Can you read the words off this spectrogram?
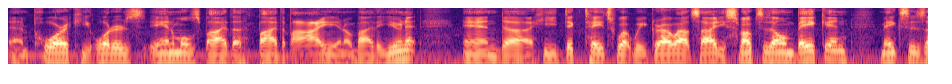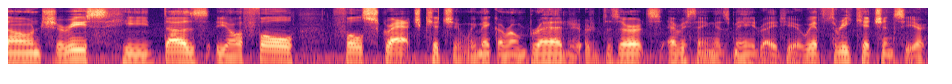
and pork. He orders animals by the by the by, you know, by the unit, and uh, he dictates what we grow outside. He smokes his own bacon, makes his own charisse. He does, you know, a full full scratch kitchen. We make our own bread or desserts. Everything is made right here. We have three kitchens here,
